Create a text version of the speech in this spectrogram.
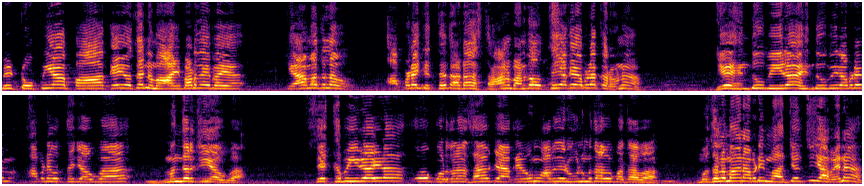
ਵੀ ਟੋਪੀਆਂ ਪਾ ਕੇ ਉੱਥੇ ਨਮਾਜ਼ ਪੜ੍ਹਦੇ ਪਏ ਆ। ਕਿਆ ਮਤਲਬ? ਆਪਣੇ ਜਿੱਥੇ ਤੁਹਾਡਾ ਸਥਾਨ ਬਣਦਾ, ਉੱਥੇ ਜਾ ਕੇ ਆਪਣਾ ਕਰੋ ਨਾ। ਜੇ ਹਿੰਦੂ ਵੀਰ ਆ, ਹਿੰਦੂ ਵੀਰ ਆਪਣੇ ਆਪਣੇ ਉੱਥੇ ਜਾਊਗਾ, ਮੰਦਿਰ 'ਚ ਜਾਊਗਾ ਸਿੱਖ ਵੀਰ ਆ ਜਿਹੜਾ, ਉਹ ਗੁਰਦੁਆਰਾ ਸਾਹਿਬ ਜਾ ਕੇ ਉਹਨੂੰ ਆਪਦੇ ਰੂਲ ਮੁਤਾਬਕ ਪਤਾ ਵਾ। ਮੁਸਲਮਾਨ ਆਪਣੀ ਮਸਜਿਦ 'ਚ ਜਾਵੇ ਨਾ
